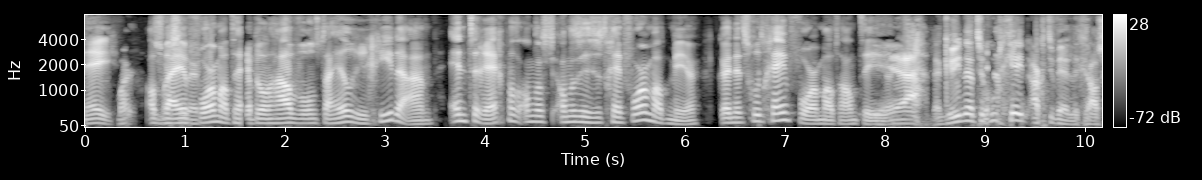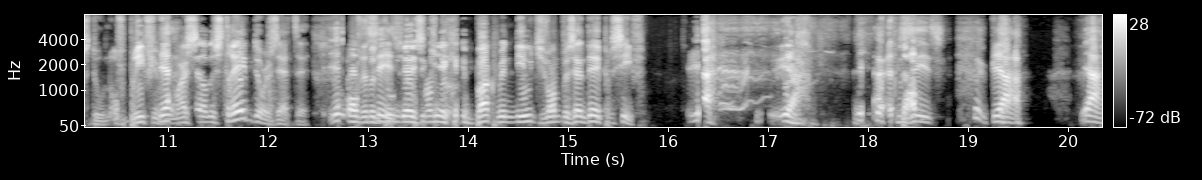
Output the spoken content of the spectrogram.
Nee. maar, Als maar wij een werd- format hebben, dan houden we ons daar heel rigide aan. En terecht, want anders, anders is het geen format meer. Kan je net zo goed geen format hanteren. Ja, dan kun je net zo goed geen actuele gast doen. Of briefje Ja. van Marcel de Streep doorzetten. Of we doen deze keer geen bak met nieuwtjes, want we zijn depressief. Ja, Ja, ja, precies. Ja, ja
